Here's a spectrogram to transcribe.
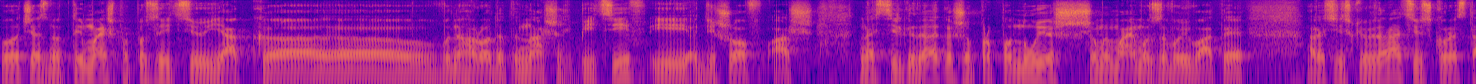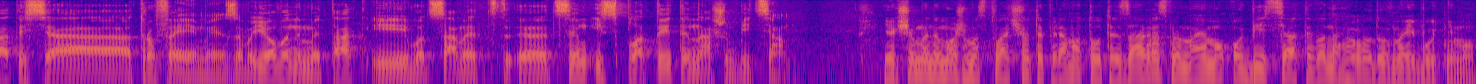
Величезно, ти маєш пропозицію, як е, е, винагородити наших бійців, і дійшов аж настільки далеко, що пропонуєш, що ми маємо завоювати Російську Федерацію, скористатися трофеями завойованими, так і от саме е, цим і сплатити нашим бійцям. Якщо ми не можемо сплачувати прямо тут і зараз, ми маємо обіцяти винагороду в майбутньому.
